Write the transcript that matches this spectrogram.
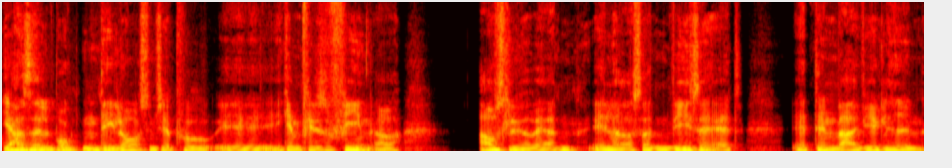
Jeg har selv brugt en del år, synes jeg, på øh, igennem filosofien at afsløre verden, eller sådan vise, at, at den var i virkeligheden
